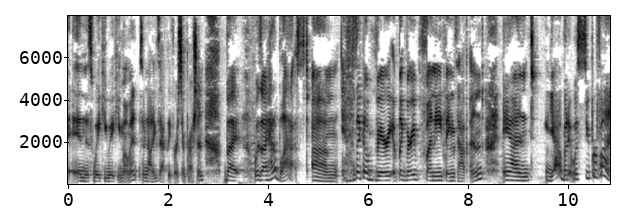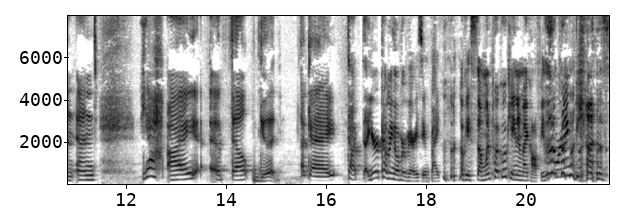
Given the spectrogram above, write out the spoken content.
in this wakey wakey moment. So not exactly first impression, but was I had a blast. Um, it was like a very, like very funny things happened. And yeah, but it was super fun. And yeah, I uh, felt good. Okay. Talk, you're coming over very soon. Bye. okay, someone put cocaine in my coffee this morning because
